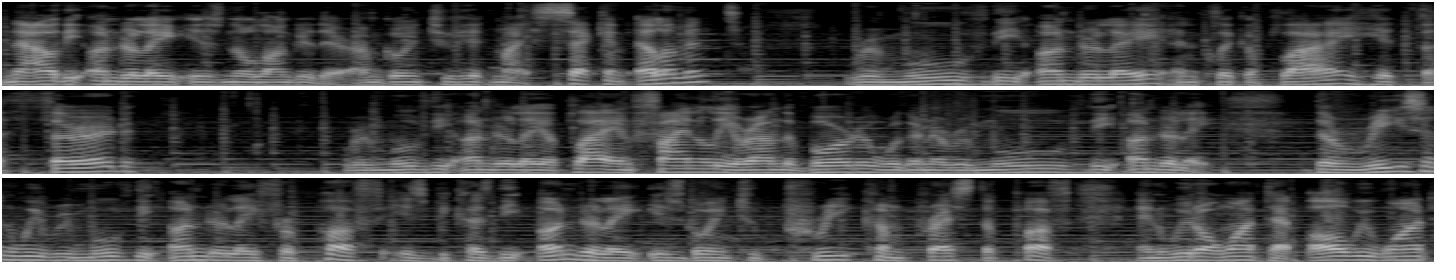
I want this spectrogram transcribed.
now the underlay is no longer there. I'm going to hit my second element, remove the underlay and click apply, hit the third, remove the underlay, apply, and finally around the border, we're gonna remove the underlay. The reason we remove the underlay for puff is because the underlay is going to pre-compress the puff and we don't want that. All we want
